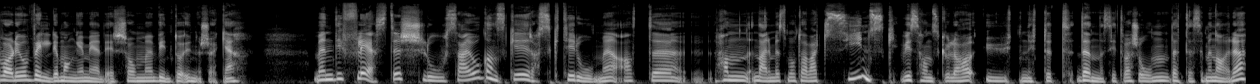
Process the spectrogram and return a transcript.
var det jo veldig mange medier som begynte å undersøke. Men de fleste slo seg jo ganske raskt til ro med at uh, han nærmest måtte ha vært synsk hvis han skulle ha utnyttet denne situasjonen, dette seminaret.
